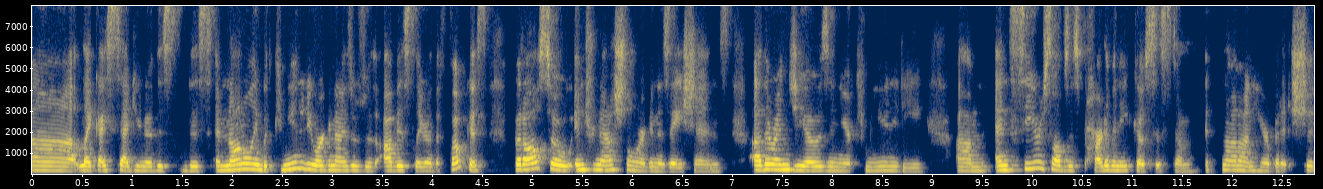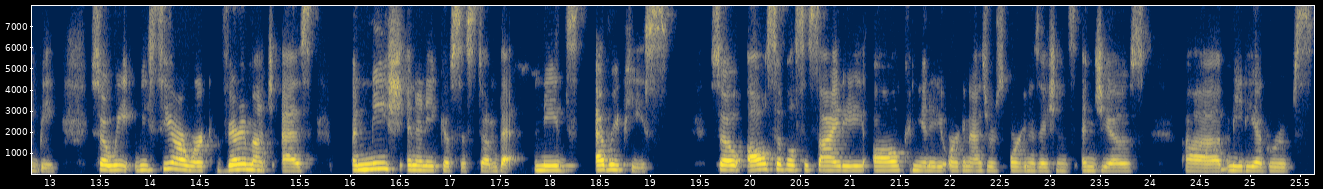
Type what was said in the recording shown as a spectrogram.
uh, like I said, you know, this, this, and not only with community organizers, which obviously are the focus, but also international organizations, other NGOs in your community, um, and see yourselves as part of an ecosystem. It's not on here, but it should be. So we, we see our work very much as a niche in an ecosystem that needs every piece. So all civil society, all community organizers, organizations, NGOs, uh, media groups,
